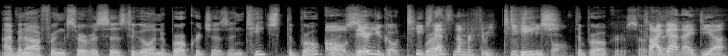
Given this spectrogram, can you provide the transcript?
I've been offering services to go into brokerages and teach the brokers. Oh, there you go. Teach. Right? That's number three. Teach, teach people. the brokers. So I got an idea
